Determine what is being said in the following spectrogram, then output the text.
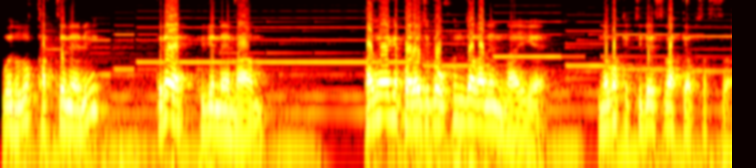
뭐, 너도 같은 애니? 그래, 그게 내 마음. 가족에게 버려지고 혼자 가는 나에게 너밖에 기댈 수밖에 없었어.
